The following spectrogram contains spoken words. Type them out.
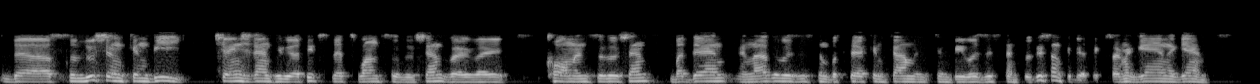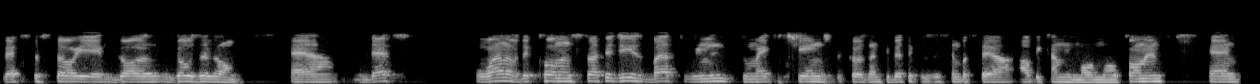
the solution can be change the antibiotics. That's one solution, very, very common solution, but then another resistant bacteria can come and can be resistant to this antibiotics. And again, again, that's the story go, goes along. Uh, that's one of the common strategies, but we need to make a change because antibiotic resistant bacteria are becoming more and more common. And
